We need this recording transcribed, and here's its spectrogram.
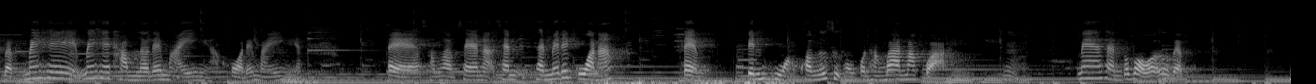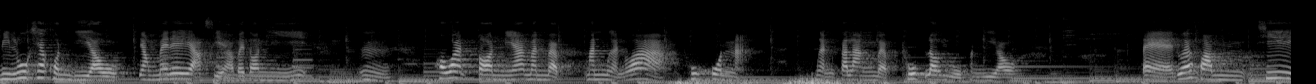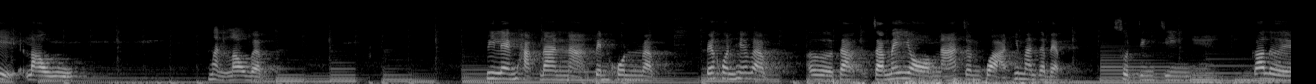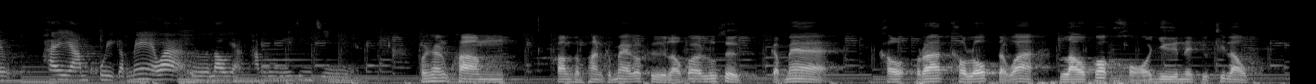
แบบไม่ให้ไม่ให้ทำแล้วได้ไหมอย่างเงี้ยขอได้ไหมอย่างเงี้ยแต่สำหรับแซนอะแซนแซนไม่ได้กลัวนะ แต่เป็นห่วงความรู้สึกของคนทางบ้านมากกว่าอืมอืมอืมแม่แซนก็บอกว่าเออแบบมีลูกแค่คนเดียว ยังไม่ได้อยากเสียไปตอนนี้ อืมอืมเพราะว่าตอนเนี้ยมันแบบมันเหมือนว่าทุกคนน่ะเหมือนกำลังแบบทุบเราอยู่คนเดียว แต่ด้วยความที่เราเหมือนเราแบบ มีแรงผลักดันน่ะ เป็นคนแบบ เป็นคนที่แบบ เออ จะ จะไม่ยอมนะ จนกว่าที่มันจะแบบสุดจริงๆอืมก็เลยพยายามคุยกับแม่ว่า เออ เราอยากทำตรงนี้จริง ๆ เนี่ย เพราะฉะนั้นความความสัมพันธ์กับแม่ก็คือ เราก็รู้สึกกับแม่เขารักเคารพแต่ว่าเราก็ขอยืนในจุดที่เรา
